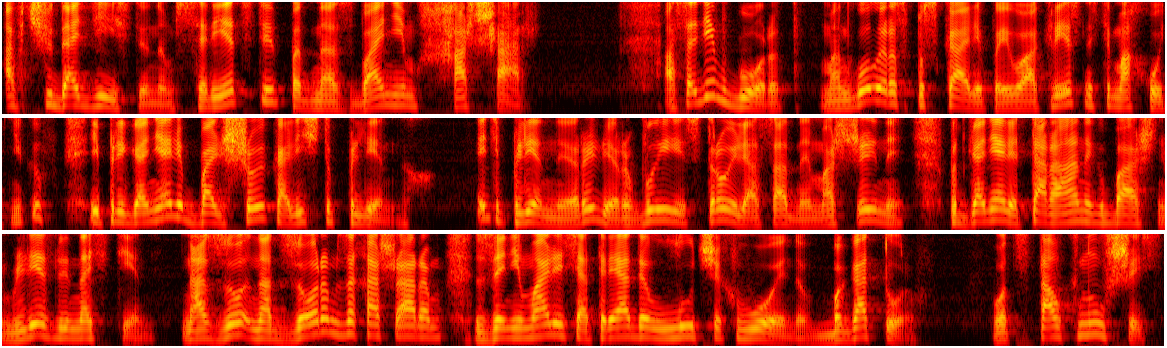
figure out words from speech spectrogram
а в чудодейственном средстве под названием хашар. Осадив город, монголы распускали по его окрестностям охотников и пригоняли большое количество пленных. Эти пленные рыли рвы, строили осадные машины, подгоняли тараны к башням, лезли на стены. Надзором за Хашаром занимались отряды лучших воинов, богатуров. Вот столкнувшись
